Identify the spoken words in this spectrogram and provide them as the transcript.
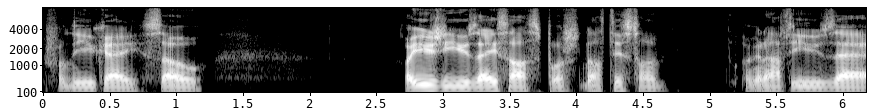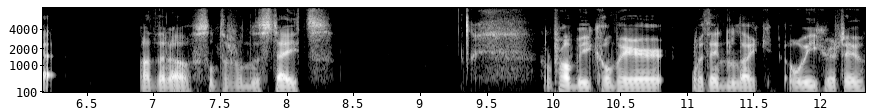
from the UK. So I usually use ASOS, but not this time. I'm going to have to use uh, I don't know something from the states. I'll probably come here within like a week or two,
